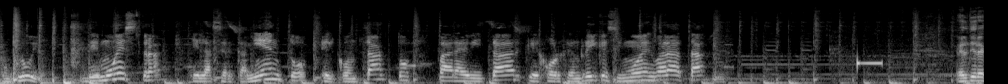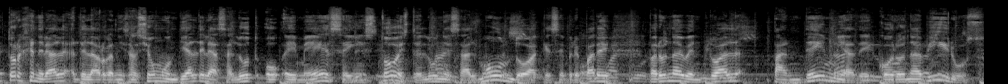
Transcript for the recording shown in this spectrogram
Concluyo. Demuestra el acercamiento, el contacto para evitar que Jorge Enrique Simón Barata. El director general de la Organización Mundial de la Salud, OMS, instó este lunes al mundo a que se prepare para una eventual pandemia de coronavirus.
